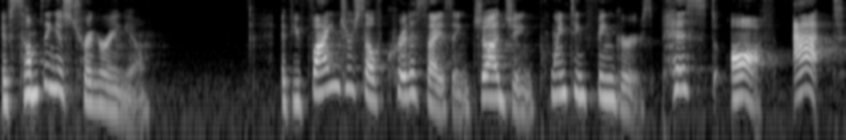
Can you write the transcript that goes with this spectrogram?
If something is triggering you, if you find yourself criticizing, judging, pointing fingers, pissed off at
